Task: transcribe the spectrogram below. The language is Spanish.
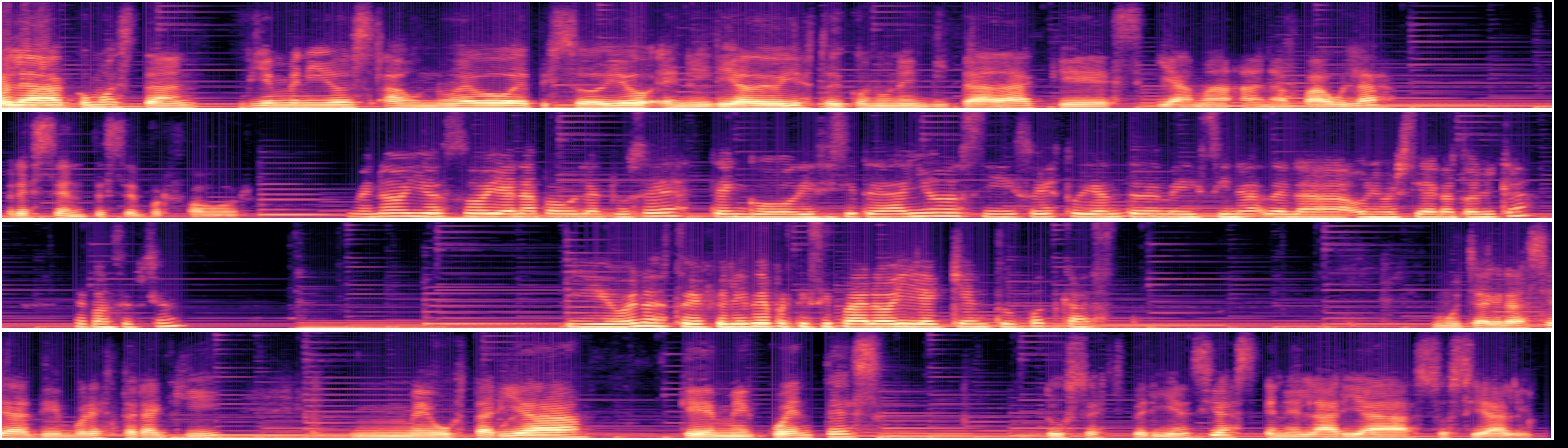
Hola, ¿cómo están? Bienvenidos a un nuevo episodio. En el día de hoy estoy con una invitada que se llama Ana Paula. Preséntese, por favor. Bueno, yo soy Ana Paula Cruces, tengo 17 años y soy estudiante de medicina de la Universidad Católica de Concepción. Y bueno, estoy feliz de participar hoy aquí en tu podcast. Muchas gracias a ti por estar aquí. Me gustaría que me cuentes tus experiencias en el área social,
